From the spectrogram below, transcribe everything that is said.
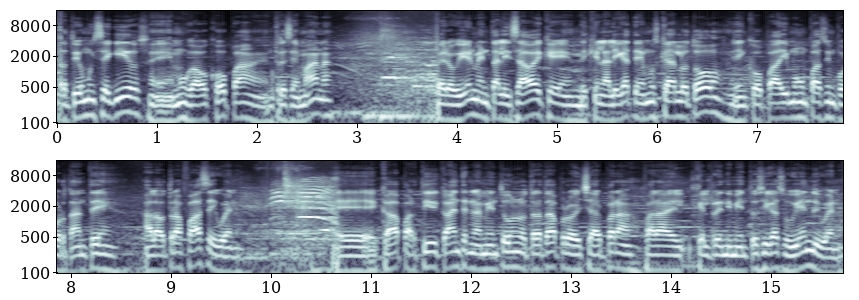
Partidos muy seguidos, hemos jugado Copa entre semanas, pero bien mentalizado de que, de que en la liga tenemos que darlo todo y en Copa dimos un paso importante a la otra fase y bueno. Eh, cada partido y cada entrenamiento uno lo trata de aprovechar para, para el, que el rendimiento siga subiendo y bueno.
